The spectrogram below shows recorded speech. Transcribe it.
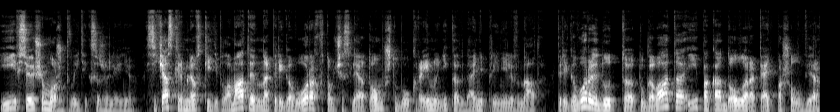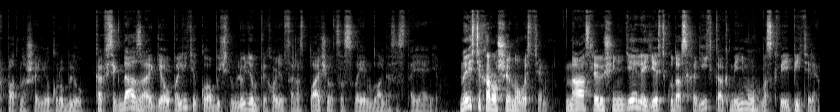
И все еще может выйти, к сожалению. Сейчас кремлевские дипломаты на переговорах, в том числе о том, чтобы Украину никогда не приняли в НАТО. Переговоры идут э, туговато, и пока доллар опять пошел вверх по отношению к рублю. Как всегда, за геополитику обычным людям приходится расплачиваться своим благосостоянием. Но есть и хорошие новости. На следующей неделе есть куда сходить, как минимум в Москве и Питере.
